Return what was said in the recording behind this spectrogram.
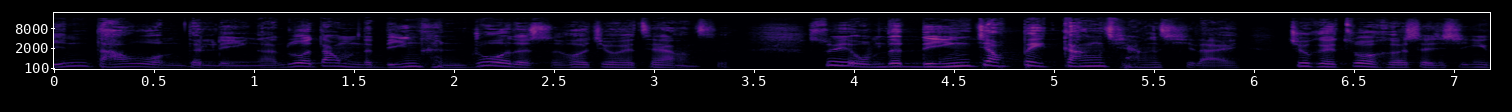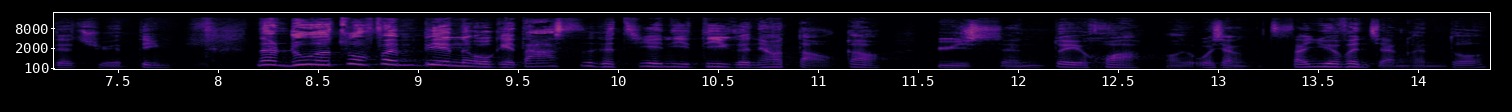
引导我们的灵啊！如果当我们的灵很弱的时候，就会这样子。所以我们的灵要被刚强起来，就可以做合神心意的决定。那如何做分辨呢？我给大家四个建议。第一个，你要祷告，与神对话。哦，我想三月份讲很多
